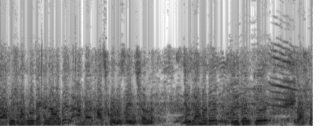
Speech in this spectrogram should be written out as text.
আপনি স্বপ্ন দেখান আমাদের আমরা কাজ করব স্যার ইনশাল্লাহ। যদি আমাদের দুই দলকে দশটা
